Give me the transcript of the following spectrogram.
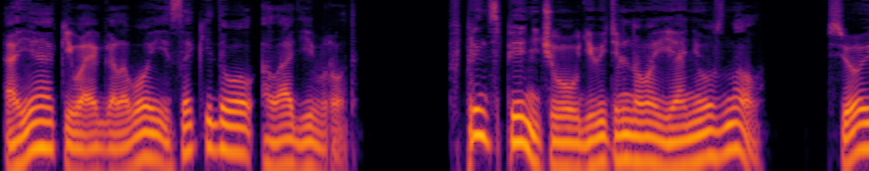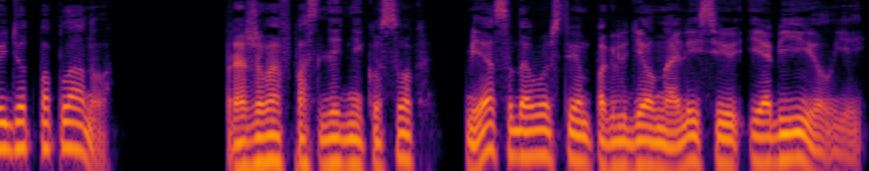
а я, кивая головой, закидывал оладьи в рот. В принципе, ничего удивительного я не узнал. Все идет по плану. Проживав последний кусок, я с удовольствием поглядел на Алисию и объявил ей.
